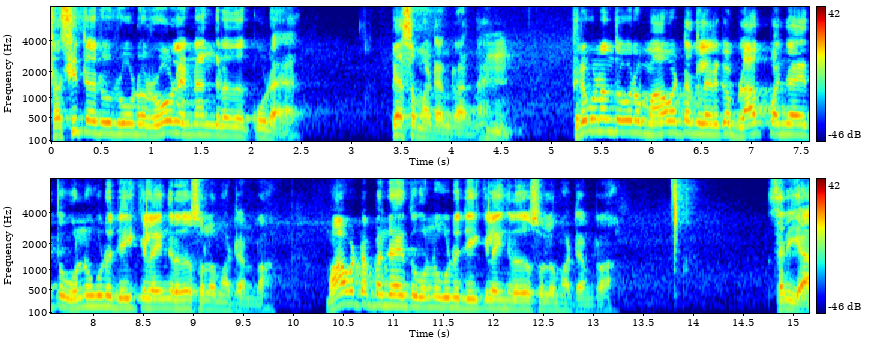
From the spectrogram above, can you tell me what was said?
சசி தரூரோட ரோல் என்னங்கிறத கூட பேச மாட்டேன்றாங்க. திருவனந்தபுரம் மாவட்டத்தில் இருக்க பிளாக் பஞ்சாயத்து ஒன்று கூட ஜெயிக்கலைங்கிறத சொல்ல மாட்டேன்றான். மாவட்ட பஞ்சாயத்து ஒன்று கூட ஜெயிக்கலைங்கிறத சொல்ல மாட்டேன்றான். சரியா?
